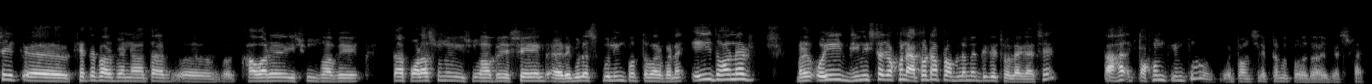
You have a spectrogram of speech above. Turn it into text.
সে খেতে পারবে না তার খাবারের ইস্যুস হবে তার পড়াশোনার ইস্যু হবে, সে রেগুলার স্কুলিং করতে পারবে না। এই ধরনের মানে ওই জিনিসটা যখন এতটা প্রবলেমের দিকে চলে গেছে তাহলে তখন কিন্তু টনসিলেক্টমি করে দেওয়াই বেস্ট হয়।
